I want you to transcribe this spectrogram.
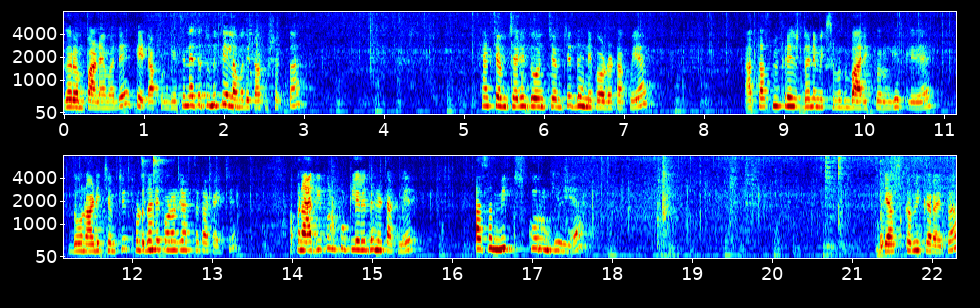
गरम पाण्यामध्ये ते टाकून घ्यायचं. नाही तर तुम्ही तेलामध्ये टाकू शकता. ह्या चमच्याने दोन चमचे धने पावडर टाकूया. आताच मी फ्रेश धने मिक्सरमधून बारीक करून घेतलेले आहेत. दोन अडीच चमचे थोडं धने पावडर जास्त टाकायचे. आपण आधी पण कुटलेले धने टाकलेत. असं मिक्स करून घेऊया. गॅस कमी करायचा.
